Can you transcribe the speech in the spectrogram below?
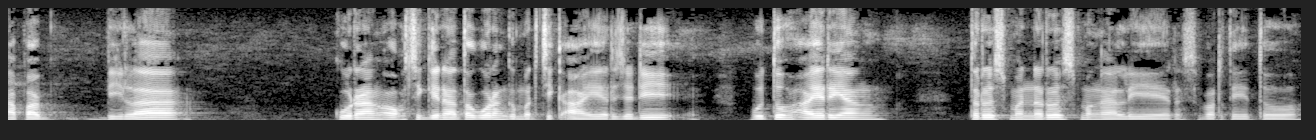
apabila kurang oksigen atau kurang gemercik air. Jadi butuh air yang terus-menerus mengalir seperti itu.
